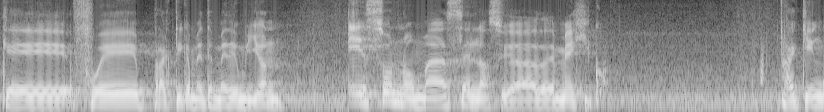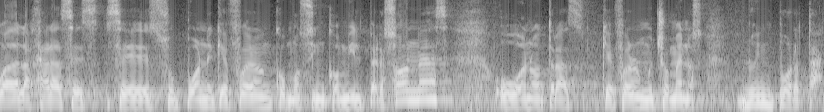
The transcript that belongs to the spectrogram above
que fue prácticamente medio millón. Eso nomás en la Ciudad de México. Aquí en Guadalajara se, supone que fueron como 5 mil personas, hubo en otras que fueron mucho menos. No importa.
